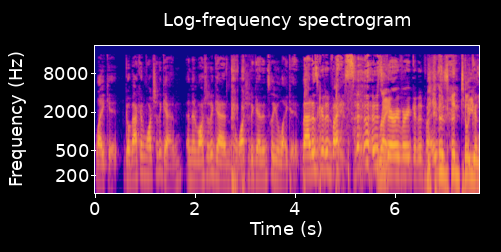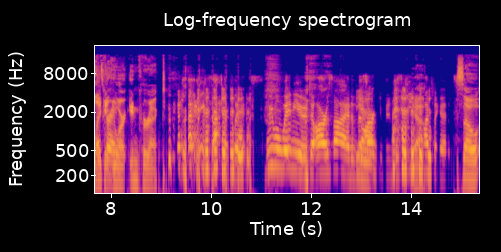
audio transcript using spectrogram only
like it. Go back and watch it again, and then watch it again, and watch it again until you like it. That is good advice. that is right. very, very good advice. Because until because you like it, you are incorrect. exactly. we will win you to our side of this yeah. argument. Just keep yeah. watching it. So,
